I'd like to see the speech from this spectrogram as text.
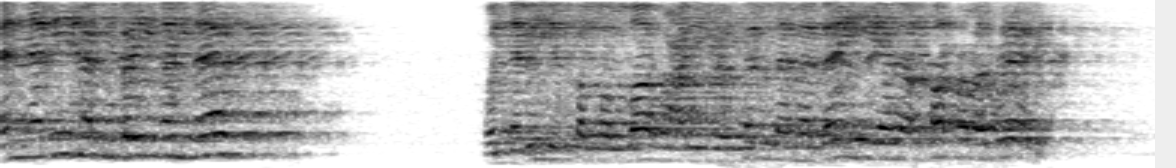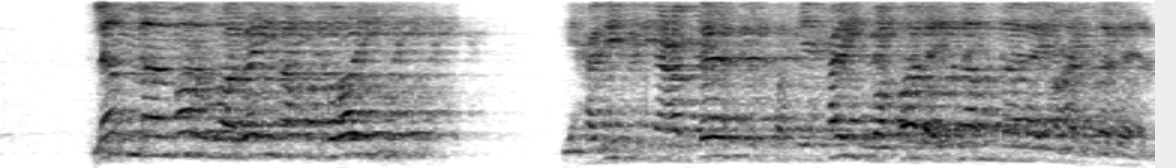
النميمة بين الناس والنبي صلى الله عليه وسلم بين خطر ذلك لما مر بين قبرين في حديث ابن عباس في الصحيحين وقال إنهما لا يعذبان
